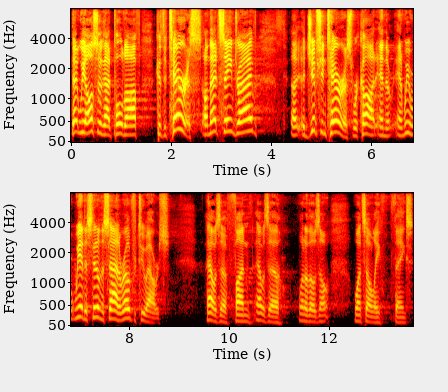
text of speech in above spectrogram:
That we also got pulled off because the terrorists on that same drive, uh, Egyptian terrorists were caught, and, the, and we, we had to sit on the side of the road for two hours. That was a fun, that was a, one of those once only things.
